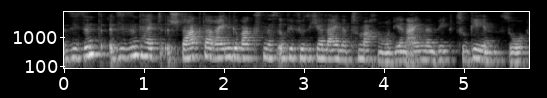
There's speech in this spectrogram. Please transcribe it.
sie sind, sie sind halt stark da reingewachsen, das irgendwie für sich alleine zu machen und ihren eigenen Weg zu gehen, so.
